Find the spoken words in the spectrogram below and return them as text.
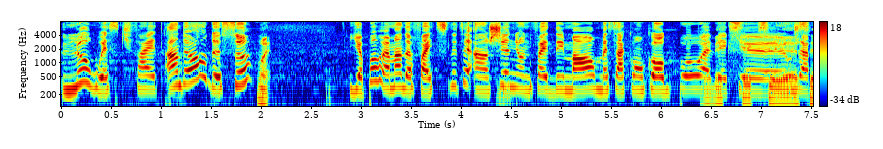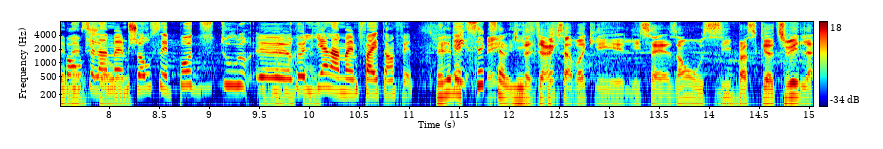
là où est-ce qu'ils fêtent. En dehors de ça, Ouais. Il n'y a pas vraiment de fête. Sinon, tu sais, en Chine, ils ont une fête des morts, mais ça concorde pas avec... Mexique, euh, au Japon, c'est la même chose. C'est pas du tout euh, relié à la même fête, en fait. Mais le Et- Mexique, Mais ça. je il- te dirais que ça va avec les, les saisons aussi, parce que tu sais, la,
